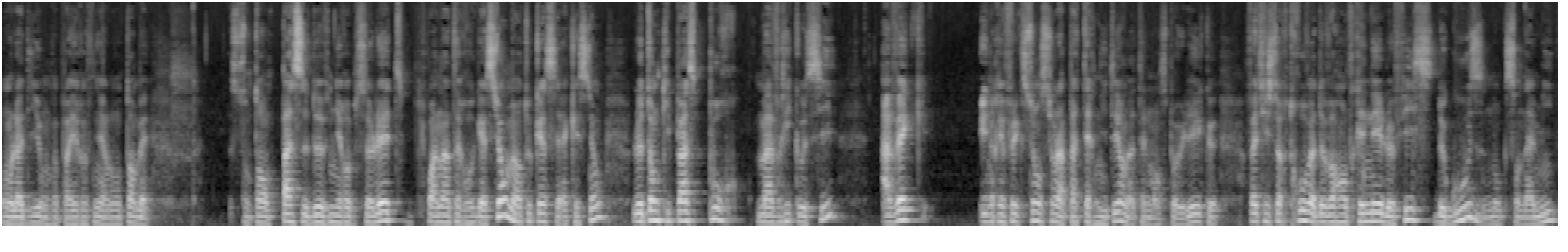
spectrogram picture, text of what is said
on l'a dit, on va pas y revenir longtemps, mais son temps passe de devenir obsolète, point d'interrogation, mais en tout cas, c'est la question. Le temps qui passe pour Maverick aussi, avec une réflexion sur la paternité, on a tellement spoilé que, en fait, il se retrouve à devoir entraîner le fils de Goose, donc son ami,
